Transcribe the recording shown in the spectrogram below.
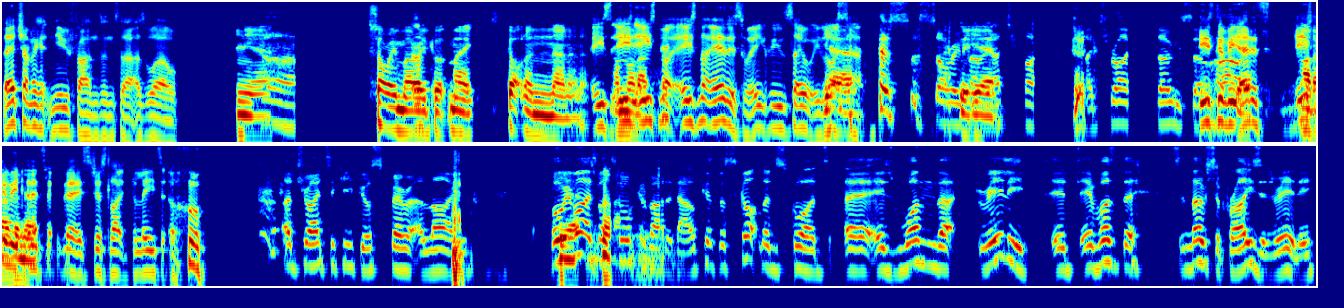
They're trying to get new fans into that as well. Yeah. Ah. Sorry, Murray, but mate, Scotland, no, no, no. He's he's, not, he's not he's not here this week. We can say what he yeah. likes. Sorry, Murray. Yeah. I tried. I tried so so. He's gonna hard. be edit- He's gonna be editing this, just like delete it all. I tried to keep your spirit alive. Well, we yeah, might as well talk about it now because the Scotland squad uh, is one that really it, it was the no surprises really.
